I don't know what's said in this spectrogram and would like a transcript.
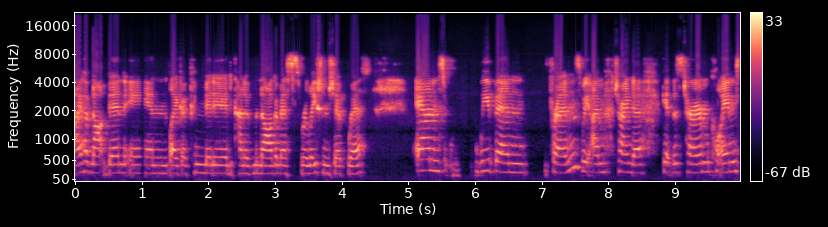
I have not been in like a committed kind of monogamous relationship with. And we've been friends. We I'm trying to get this term coined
